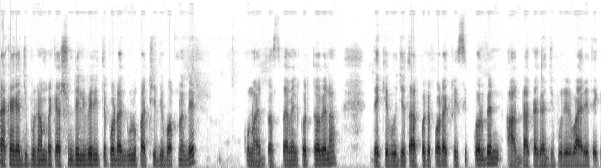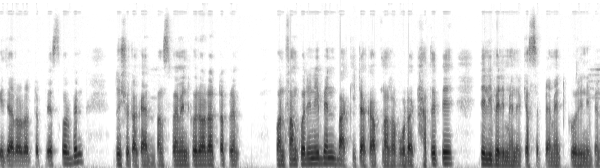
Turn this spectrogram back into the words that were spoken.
ঢাকা গাজীপুর আমরা ক্যাশ অন ডেলিভারিতে প্রোডাক্টগুলো পাঠিয়ে দেবো আপনাদের। কোনো অ্যাডভান্স পেমেন্ট করতে হবে না। দেখে বুঝে তারপরে প্রোডাক্ট রিসিভ করবেন আর ঢাকা, গাজীপুরের বাইরে থেকে যারা অর্ডারটা প্লেস করবেন দুশো টাকা অ্যাডভান্স পেমেন্ট করে অর্ডারটা কনফার্ম করে নেবেন। বাকি টাকা আপনারা প্রোডাক্ট হাতে পেয়ে ডেলিভারি ম্যানের কাছে পেমেন্ট করে নেবেন।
